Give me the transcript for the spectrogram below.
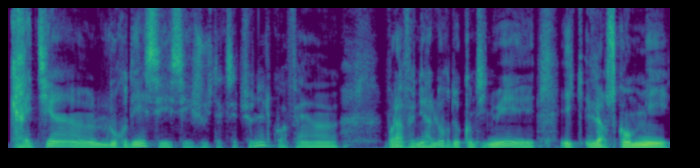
chrétien euh, lourdais, c'est juste exceptionnel, quoi. Enfin, euh, voilà, venez à Lourdes, continuez. Et, lorsqu'on met,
